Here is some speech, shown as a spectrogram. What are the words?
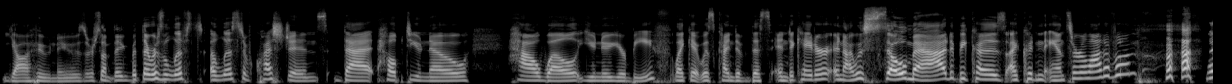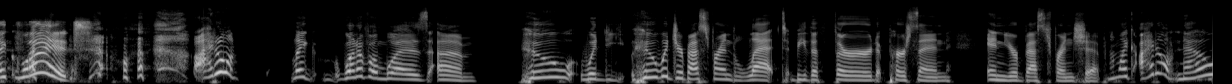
Yahoo News or something. But there was a list a list of questions that helped you know how well you knew your beef. Like it was kind of this indicator. And I was so mad because I couldn't answer a lot of them. like what? I don't like. One of them was um, who would who would your best friend let be the third person in your best friendship? And I'm like, I don't know.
